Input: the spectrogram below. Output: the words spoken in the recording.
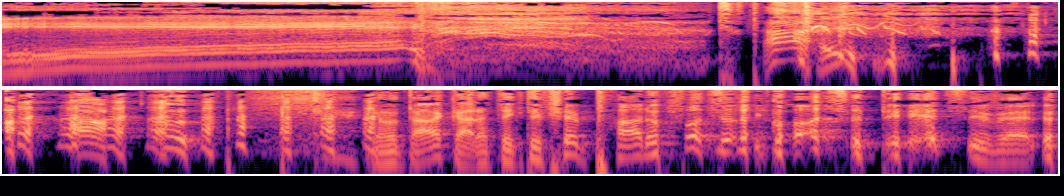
E... Ai. Não tá, cara, tem que ter preparo pra fazer um negócio desse, velho.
